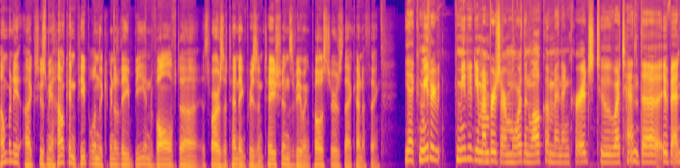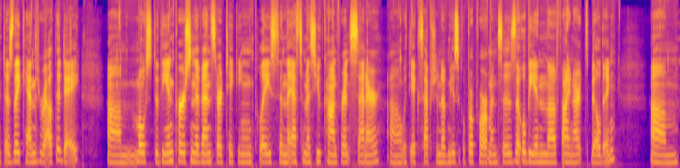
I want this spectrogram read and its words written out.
how many, uh, excuse me, how can people in the community be involved uh, as far as attending presentations, viewing posters, that kind of thing? Yeah, community community members are more than welcome and encouraged to attend the event as they can throughout the day. Um, most of the in-person events are taking place in the SMSU Conference Center, uh, with the exception of musical performances that will be in the Fine Arts Building. Um,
